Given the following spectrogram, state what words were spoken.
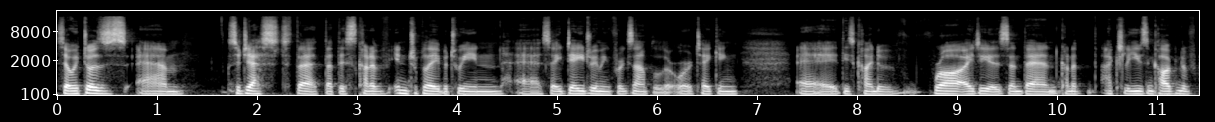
So it does um, suggest that that this kind of interplay between, uh, say, daydreaming, for example, or, or taking uh, these kind of raw ideas and then kind of actually using cognitive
